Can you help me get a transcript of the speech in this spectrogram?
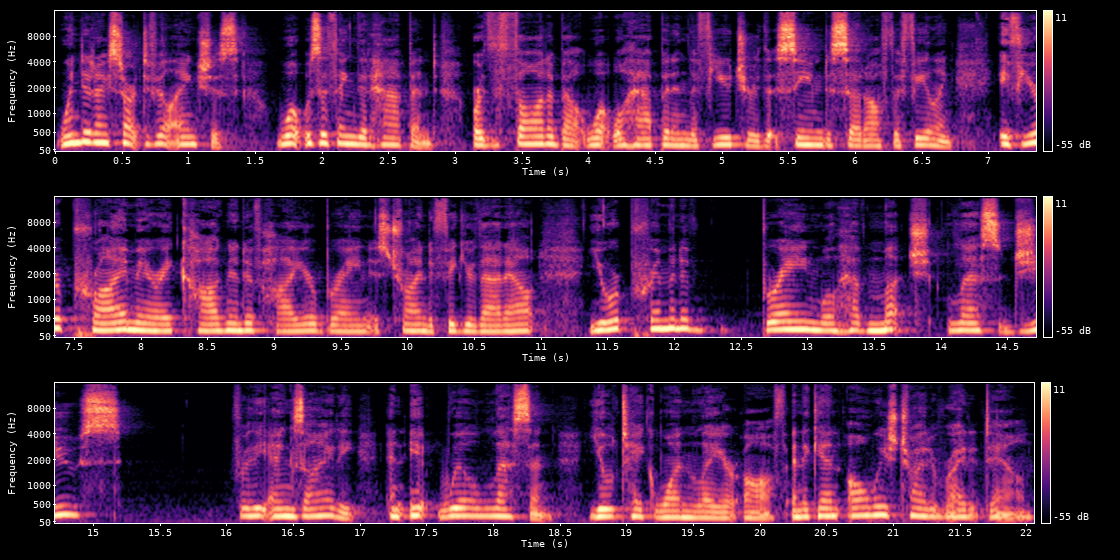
when did I start to feel anxious? What was the thing that happened? Or the thought about what will happen in the future that seemed to set off the feeling. If your primary cognitive higher brain is trying to figure that out, your primitive brain will have much less juice for the anxiety and it will lessen. You'll take one layer off. And again, always try to write it down.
